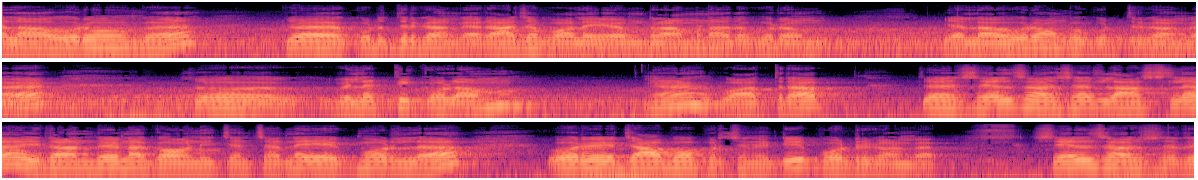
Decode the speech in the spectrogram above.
எல்லா ஊரும் அவங்க கொடுத்துருக்காங்க. ராஜபாளையம் ராமநாதபுரம் எல்லா ஊரும் அவங்க கொடுத்துருக்காங்க. So Vilathikulam Watrap sales officer லாஸ்ட்டில் இதான் வந்து நான் கவனித்தேன் சென்னை எக்மோரில் ஒரு ஜாப் ஆப்பர்ச்சுனிட்டி போட்டிருக்காங்க. சேல்ஸ் ஆஃபீஸர்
